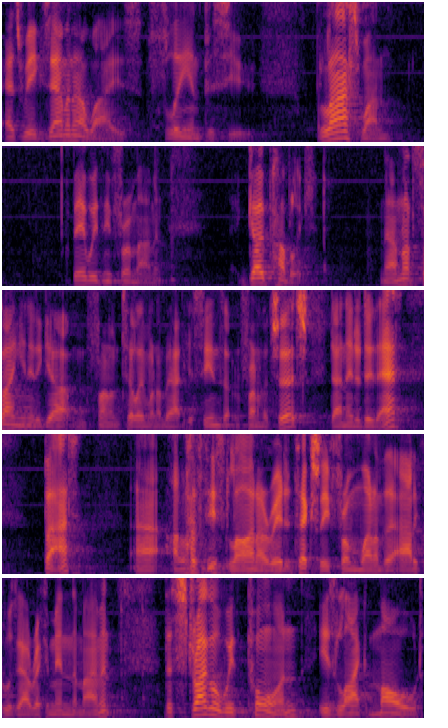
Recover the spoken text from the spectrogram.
As we examine our ways, flee and pursue. The last one, bear with me for a moment, go public. Now, I'm not saying you need to go up in front and tell everyone about your sins up in front of the church. Don't need to do that. But uh, I love this line I read. It's actually from one of the articles I'll recommend in a moment. The struggle with porn is like mould,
